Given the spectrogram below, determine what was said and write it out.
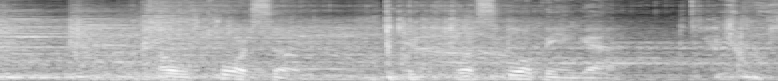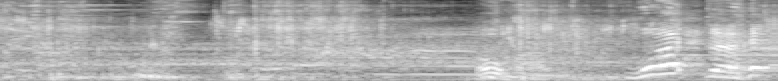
Oh, torso. What Scorpion got? Oh my. What the heck?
